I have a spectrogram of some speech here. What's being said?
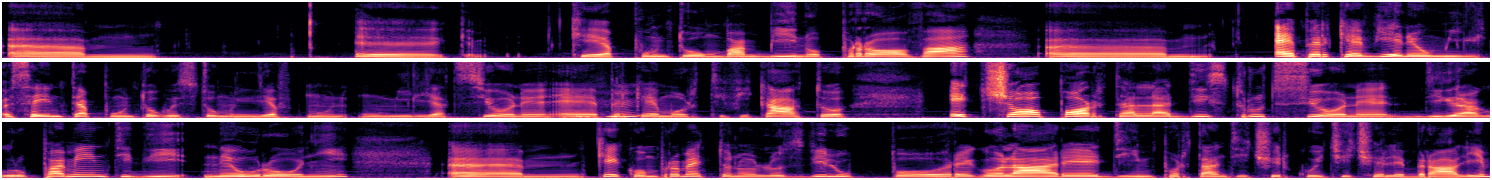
ehm, eh, che, che appunto un bambino prova, ehm, è perché viene umili- sente appunto questa umilia- um- umiliazione, è Mhm. perché è mortificato e ciò porta alla distruzione di raggruppamenti di neuroni ehm, che compromettono lo sviluppo regolare di importanti circuiti cerebrali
